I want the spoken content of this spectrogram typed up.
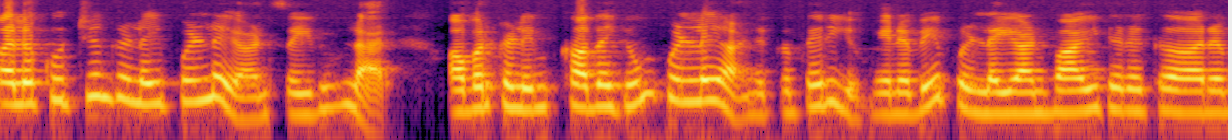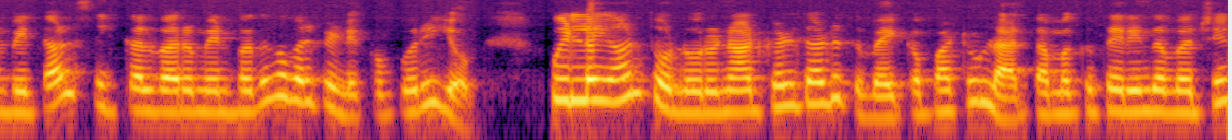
பல குற்றங்களை பிள்ளையான் செய்துள்ளார். அவர்களின் கதையும் பிள்ளையானுக்கு தெரியும். எனவே பிள்ளையான் வாய் திறக்க ஆரம்பித்தால் சிக்கல் வரும் என்பது அவர்களுக்கு புரியும். பிள்ளையான் தொண்ணூறு நாட்கள் தடுத்து வைக்கப்பட்டுள்ளார். தமக்கு தெரிந்தவற்றை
